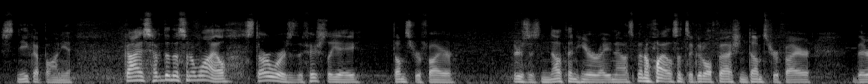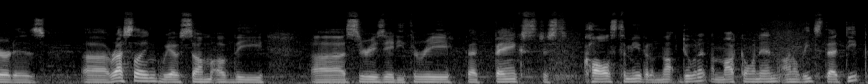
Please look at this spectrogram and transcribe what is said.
sneak up on you. Guys, haven't done this in a while. Star Wars is officially a dumpster fire. There's just nothing here right now. It's been a while since a good old-fashioned dumpster fire. There it is. Uh, wrestling, we have some of the uh, Series 83 that Banks just calls to me, but I'm not doing it. I'm not going in on elites that deep.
